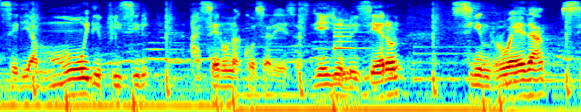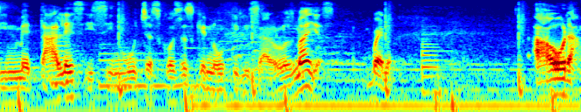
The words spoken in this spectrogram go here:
sería muy difícil hacer una cosa de esas. Y ellos lo hicieron sin rueda, sin metales y sin muchas cosas que no utilizaron los mayas. Bueno, ahora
